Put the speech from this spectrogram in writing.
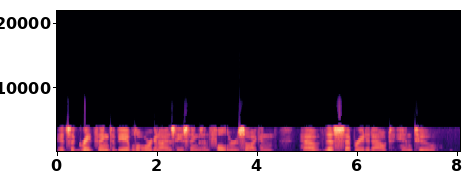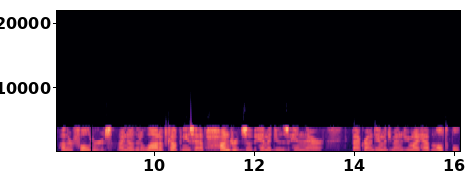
it's a great thing to be able to organize these things in folders so I can have this separated out into other folders. I know that a lot of companies have hundreds of images in their background image manager. You might have multiple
